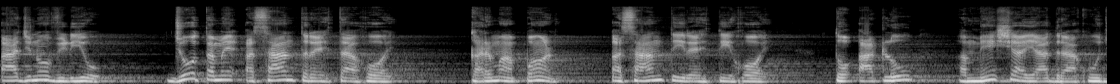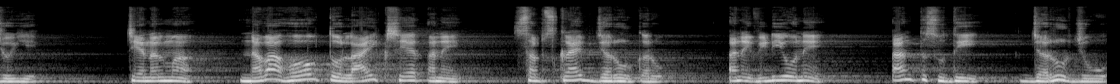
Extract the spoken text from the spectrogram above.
આજનો વીડિયો, જો તમે અશાંત રહેતા હોય, ઘરમાં પણ અશાંતિ રહેતી હોય, તો આટલું હંમેશા યાદ રાખવું જોઈએ. ચેનલમાં નવા હોવ તો લાઈક, શેર અને સબસ્ક્રાઈબ જરૂર કરો. અને વિડીયોને અંત સુધી જરૂર જુઓ,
